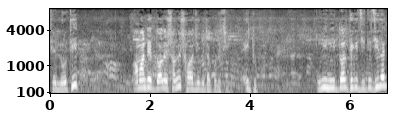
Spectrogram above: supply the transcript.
সেই লথিফ আমাদের দলের সঙ্গে সহযোগিতা করেছিল। এইটুকু। উনি নির্দল থেকে জিতেছিলেন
